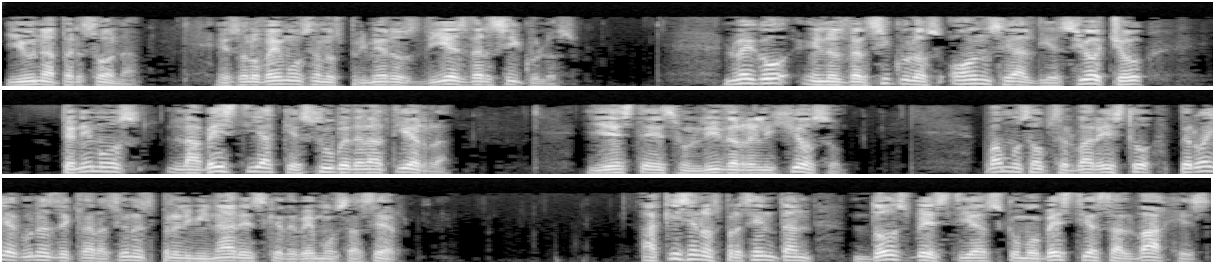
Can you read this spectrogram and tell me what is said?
y una persona. Eso lo vemos en los primeros diez versículos. Luego, en los versículos once al dieciocho, tenemos la bestia que sube de la tierra. Y este es un líder religioso. Vamos a observar esto, pero hay algunas declaraciones preliminares que debemos hacer. Aquí se nos presentan dos bestias como bestias salvajes.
